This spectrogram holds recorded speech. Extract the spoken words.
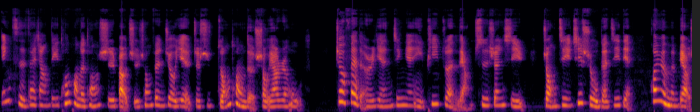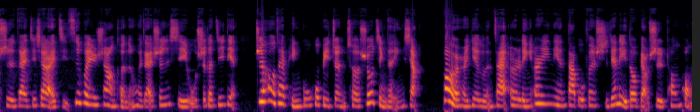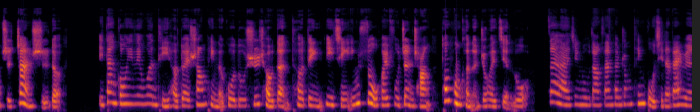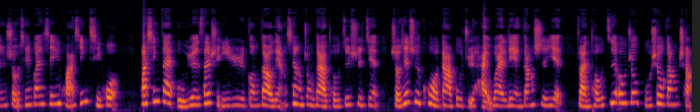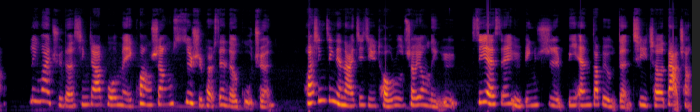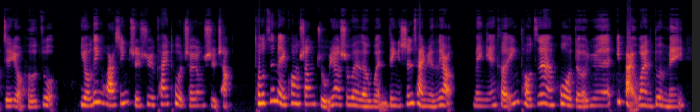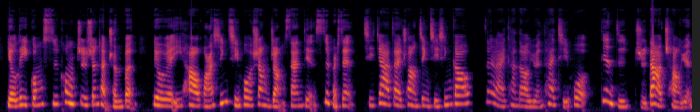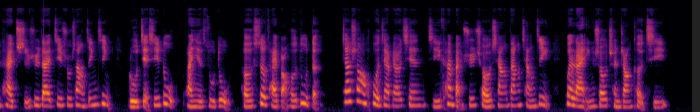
因此，在降低通膨的同时，保持充分就业，这是总统的首要任务。就 Fed 而言，今年已批准两次升息，总计七十五个基点。官员们表示，在接下来几次会议上，可能会再升息五十个基点，之后再评估货币政策收紧的影响。鲍尔和耶伦在二零二一年大部分时间里都表示，通膨是暂时的。一旦供应链问题和对商品的过度需求等特定疫情因素恢复正常，通膨可能就会减弱。再来进入到三分钟听补期的单元，首先关心华兴期货。华兴在五月三十一日公告两项重大投资事件。首先是扩大布局海外炼钢事业，转投资欧洲不锈钢厂；另外取得新加坡煤矿商四十 percent 的股权。华兴近年来积极投入车用领域，CSA 与宾士、B&W 等汽车大厂皆有合作，有利华兴持续开拓车用市场。投资煤矿商主要是为了稳定生产原料。每年可因投资案获得约一百万吨煤，有利公司控制生产成本。六月一号，华兴期货上涨三点四 percent，期价再创近期新高。再来看到元泰期货，电子纸大厂元泰持续在技术上精进，如解析度、换页速度和色彩饱和度等，加上货架标签及看板需求相当强劲。未来营收成长可期，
